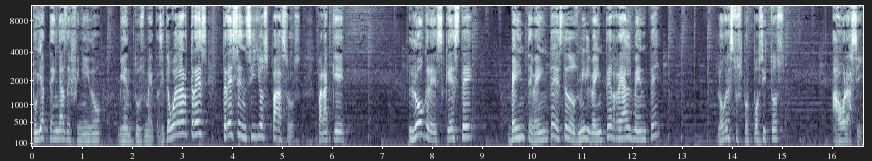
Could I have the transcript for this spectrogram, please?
tú ya tengas definido bien tus metas. Y te voy a dar tres, tres sencillos pasos para que logres que este 2020, este 2020, realmente logres tus propósitos ahora sí.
